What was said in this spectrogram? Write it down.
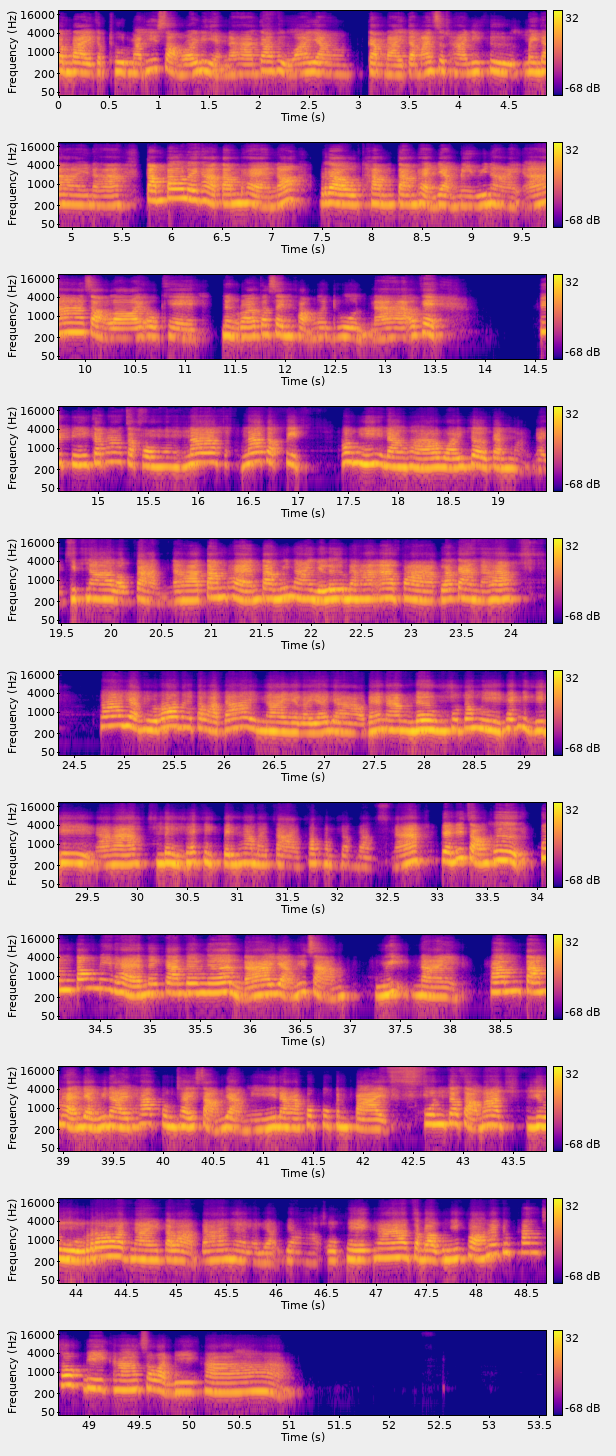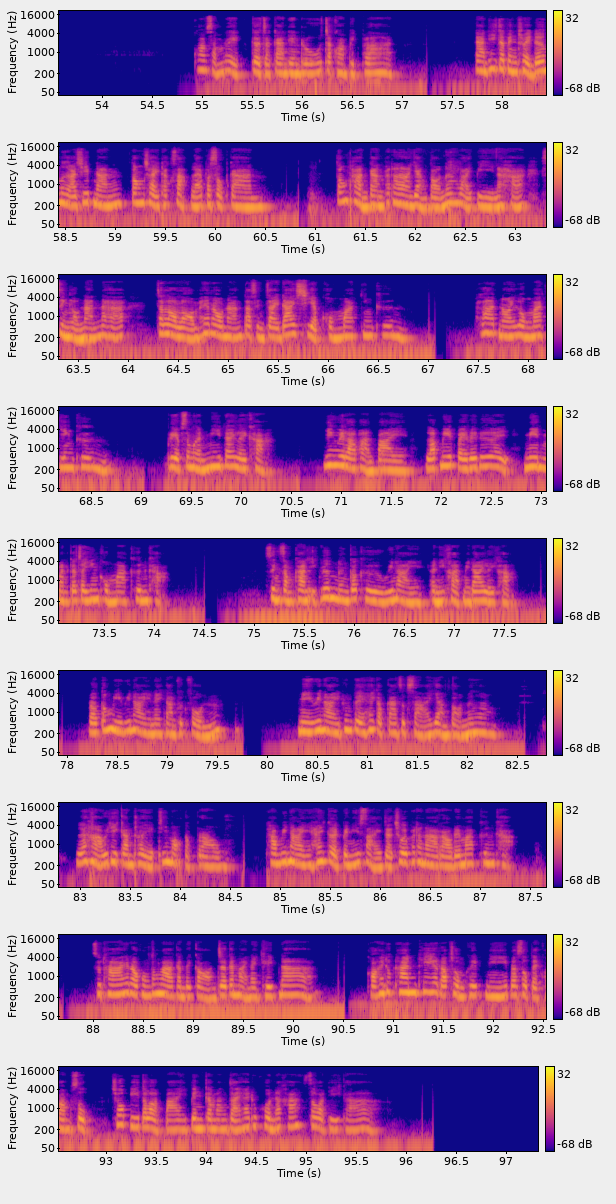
กำไรกับทุนมาที่ 200 เหรียญนะคะ ก็ถือว่ายังกำไรแต่ไม้สุดท้ายนี่คือไม่ได้นะคะ ตามเป้าเลยค่ะ ตามแผนเนาะ เราทำตามแผนอย่างมีวินัยอา200โอเค100%ของเงินทุนนะคะ โอเค คลิปนี้ก็น่าจะคงน่า น่าจะปิดเท่านี้นะคะ ไว้เจอกันใหม่ในคลิปหน้าแล้วกันนะคะ ตามแผนตามวินัยอย่าลืมนะคะอาฝากแล้วกันนะคะ ถ้าอยากอยู่รอดในตลาดได้ในระยะยาว แนะนำ1คุณต้องมีเทคนิคดีๆนะคะ1เทคนิคเป็นท่าไม้ตายเข้าทำกำไรนะ อย่างที่2คือ คุณต้องมีแผนในการเดินเงินนะคะอย่างที่3 วินัยทำตามแผนอย่างวินัยถ้าคุณใช้ 3 อย่างนี้นะคะควบคู่กันไป คุณจะสามารถอยู่รอดในตลาดได้ในระยะยาวโอเคค่ะสำหรับวันนี้ขอให้ทุกท่านโชคดีค่ะ สวัสดีค่ะ ความสำเร็จเกิดจากการเรียนรู้จากความผิดพลาด การที่จะเป็นเทรดเดอร์มืออาชีพนั้น ต้องใช้ทักษะและประสบการณ์ ต้องผ่านการพัฒนาอย่างต่อเนื่องหลายปีนะคะ สิ่งเหล่านั้นนะคะ จะหล่อหลอมให้เรานั้นตัดสินใจได้เฉียบคมมากยิ่งขึ้น พลาดน้อยลงมากยิ่งขึ้น เปรียบเสมือนมีดได้เลยค่ะ ยิ่งเวลาผ่านไป รับมีดไปเรื่อยๆ มีดมันก็จะยิ่งคมมากขึ้นค่ะ สิ่งสำคัญอีกเรื่องหนึ่งก็คือวินัย อันนี้ขาดไม่ได้เลยค่ะ เราต้องมีวินัยในการฝึกฝน มีวินัยทุ่มเทให้กับการศึกษาอย่างต่อเนื่อง และหาวิธีการเทรดที่เหมาะกับเราทำวินัยให้เกิดเป็นนิสัยจะช่วยพัฒนาเราได้มากขึ้นค่ะ สุดท้ายเราคงต้องลากันไปก่อน เจอกันใหม่ในคลิปหน้า ขอให้ทุกท่านที่รับชมคลิปนี้ประสบแต่ความสุข โชคดีตลอดไป เป็นกำลังใจให้ทุกคนนะคะ สวัสดีค่ะ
